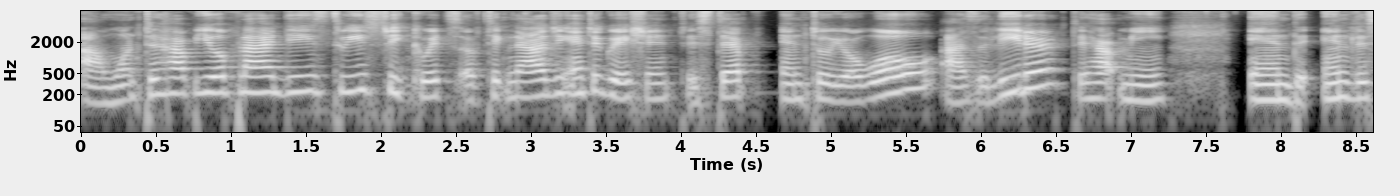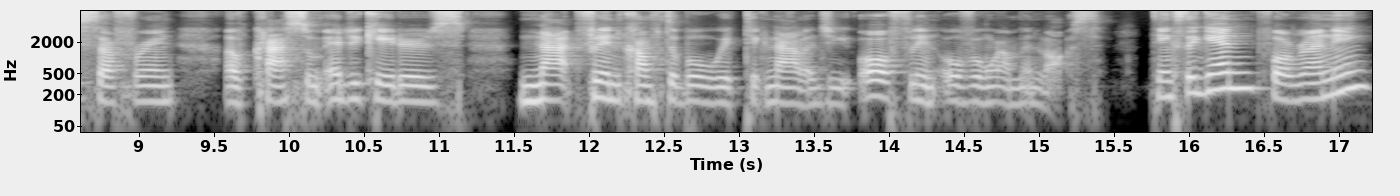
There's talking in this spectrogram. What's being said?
I want to help you apply these three secrets of technology integration to step into your role as a leader to help me end the endless suffering of classroom educators not feeling comfortable with technology or feeling overwhelmed and lost. Thanks again for running,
